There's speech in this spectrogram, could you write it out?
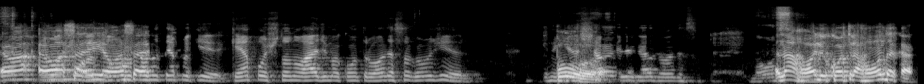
É, uma, é um açaí, é um açaí. no tempo aqui, quem apostou no Adma contra o Anderson ganhou dinheiro. Ninguém Pô. achava que ele ia ganhar do Anderson. Nossa, Na Holly contra a Honda, cara.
